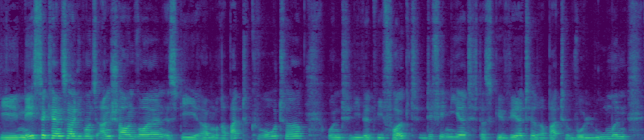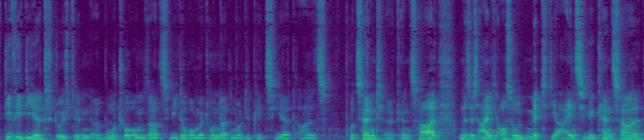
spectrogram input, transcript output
Die nächste Kennzahl, die wir uns anschauen wollen, ist die ähm, Rabattquote und die wird wie folgt definiert. Das gewährte Rabattvolumen dividiert durch den äh, Bruttoumsatz wiederum mit 100 multipliziert als Prozentkennzahl. Und das ist eigentlich auch so mit die einzige Kennzahl,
